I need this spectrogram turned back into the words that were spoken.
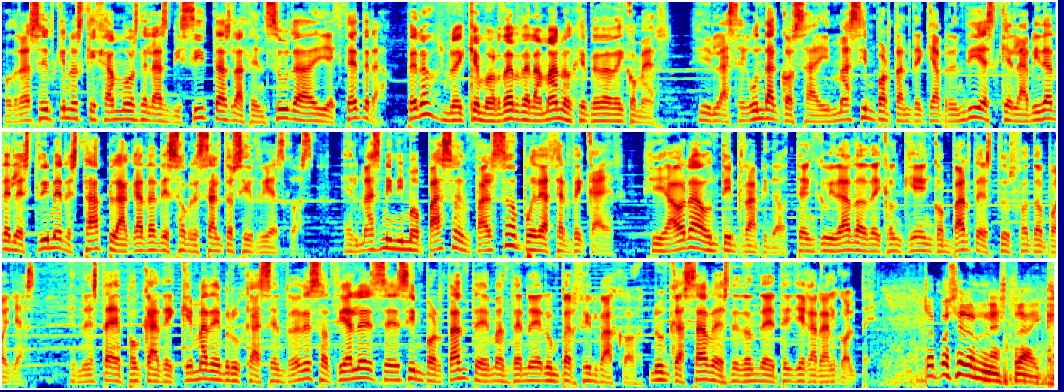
Podrás oír que nos quejamos de las visitas, la censura y etcétera, pero no hay que morder de la mano que te da de comer. Y la segunda cosa y más importante que aprendí es que la vida del streamer está plagada de sobresaltos y riesgos. El más mínimo paso en falso puede hacerte caer. Y ahora un tip rápido, ten cuidado de con quién compartes tus fotopollas. En esta época de quema de brujas en redes sociales es importante mantener un perfil bajo, nunca sabes de dónde te llegará el golpe. Te pusieron un strike,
